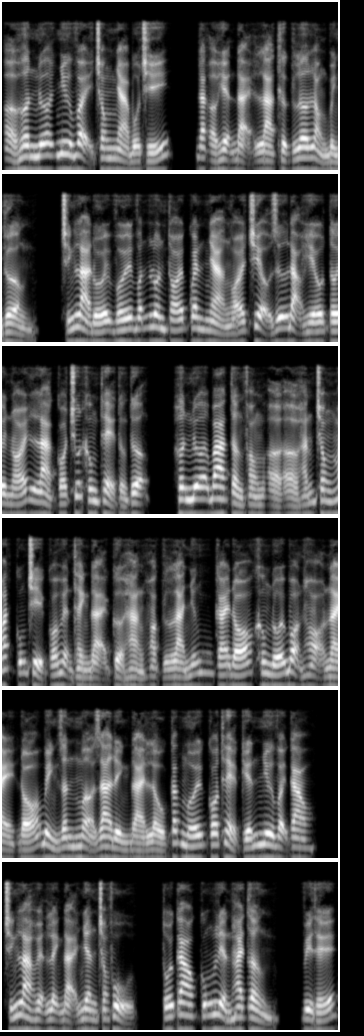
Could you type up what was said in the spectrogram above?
ở hơn nữa như vậy trong nhà bố trí, đặt ở hiện đại là thực lơ lỏng bình thường, chính là đối với vẫn luôn thói quen nhà ngói triệu giữ đạo hiếu tới nói là có chút không thể tưởng tượng. Hơn nữa ba tầng phòng ở ở hắn trong mắt cũng chỉ có huyện thành đại cửa hàng hoặc là những cái đó không đối bọn họ này đó bình dân mở gia đình đài lầu các mới có thể kiến như vậy cao, chính là huyện lệnh đại nhân trong phủ, tối cao cũng liền hai tầng, vì thế,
